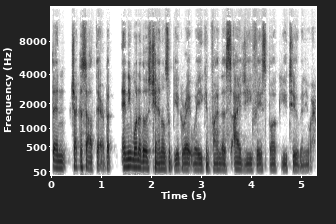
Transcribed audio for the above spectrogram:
then check us out there. But any one of those channels would be a great way. You can find us IG, Facebook, YouTube, anywhere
